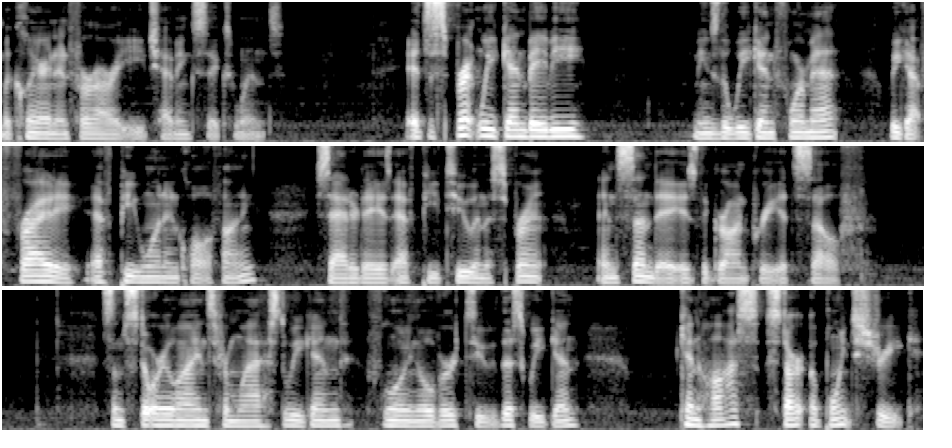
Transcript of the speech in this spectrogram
McLaren and Ferrari each having six wins. It's a sprint weekend, baby. Means the weekend format. We got Friday FP1 in qualifying, Saturday is FP2 in the sprint, and Sunday is the Grand Prix itself. Some storylines from last weekend flowing over to this weekend. Can Haas start a point streak?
